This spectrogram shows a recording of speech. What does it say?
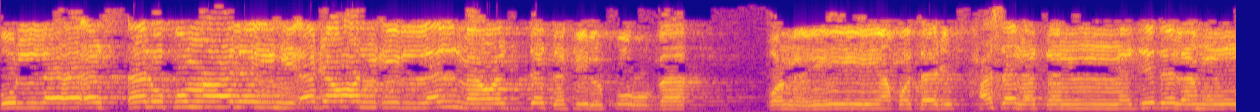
قل لا أسألكم عليه أجرا إلا المودة في القربى. ومن يقترف حسنة نجد له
